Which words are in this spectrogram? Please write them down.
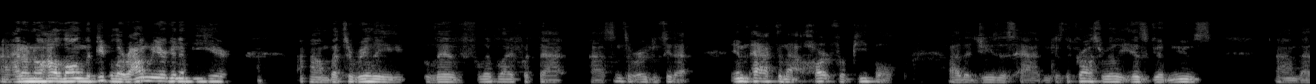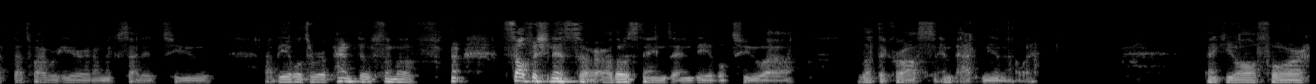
I don't know how long the people around me are going to be here um, but to really live live life with that uh, sense of urgency, that impact, and that heart for people uh, that Jesus had, because the cross really is good news. Um, that that's why we're here, and I'm excited to uh, be able to repent of some of selfishness or, or, those things, and be able to uh, let the cross impact me in that way. Thank you all for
